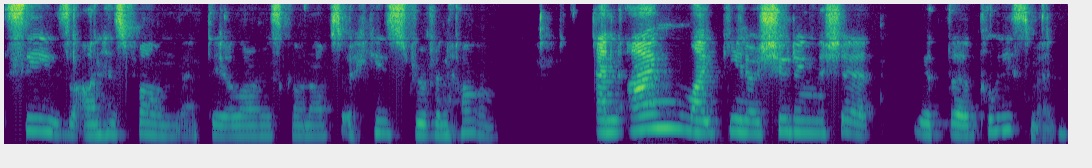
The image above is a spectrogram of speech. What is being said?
sees on his phone that the alarm has gone off, so he's driven home. And I'm like, you know, shooting the shit with the policeman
